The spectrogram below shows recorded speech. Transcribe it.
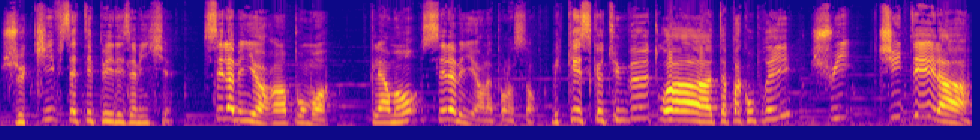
Je kiffe cette épée les amis. C'est la meilleure hein, pour moi. Clairement, c'est la meilleure là pour l'instant. Mais qu'est-ce que tu me veux toi? T'as pas compris? Je suis cheaté là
